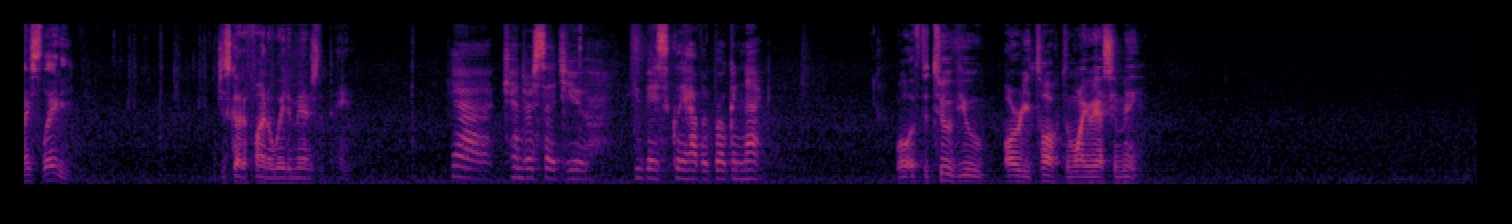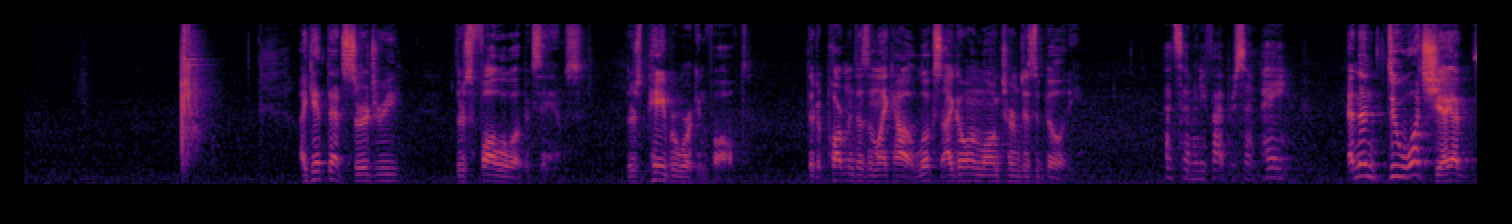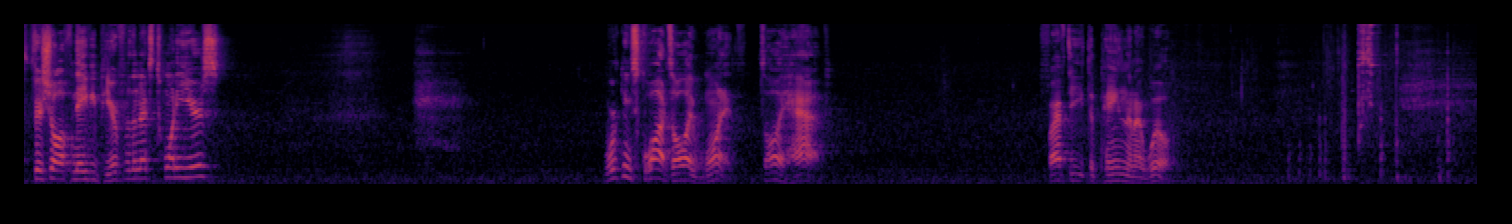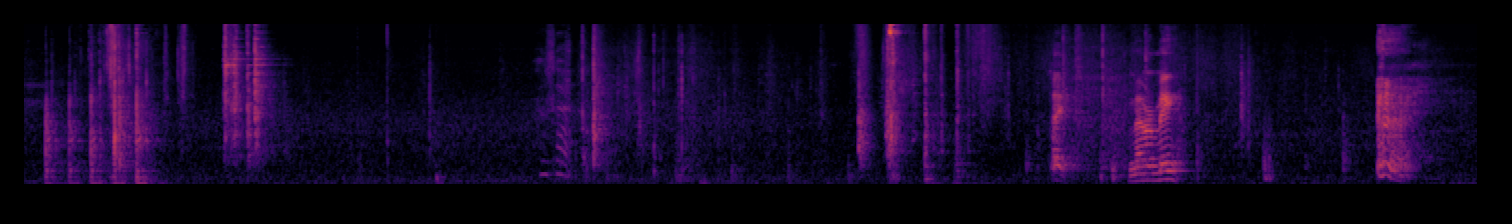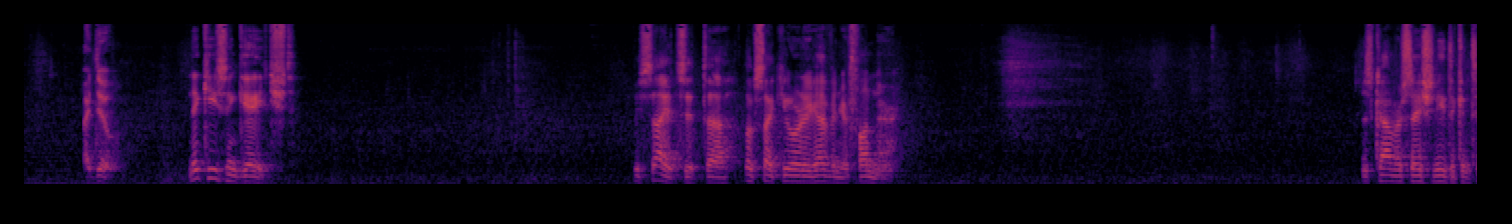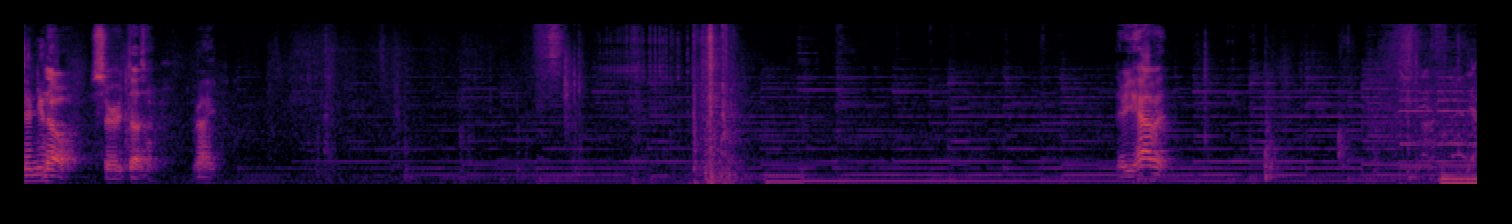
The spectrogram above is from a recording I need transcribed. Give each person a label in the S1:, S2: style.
S1: Nice lady. Just got to find a way to manage the pain.
S2: Yeah, Kendra said you. You basically have a broken neck.
S1: Well, if the two of you already talked, then why are you asking me? I get that surgery. There's follow-up exams. There's paperwork involved. The department doesn't like how it looks. I go on long-term disability.
S2: At 75% pay.
S1: And then do what, Shay? I fish off Navy Pier for the next 20 years? Working squad's all I wanted. It's all I have. If I have to eat the pain, then I will.
S2: Who's that?
S3: Hey, remember me?
S1: I do.
S3: Nikki's engaged. Besides, it uh, looks like you're already having your fun there. This conversation need to continue?
S1: No, sir, it doesn't.
S3: Right.
S1: There you have it.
